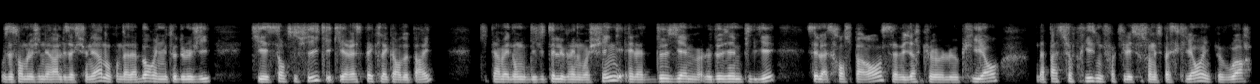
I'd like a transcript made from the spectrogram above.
aux assemblées générales des actionnaires. Donc on a d'abord une méthodologie qui est scientifique et qui respecte l'accord de Paris qui permet donc d'éviter le greenwashing. Et la deuxième, le deuxième pilier, c'est la transparence. Ça veut dire que le client n'a pas de surprise une fois qu'il est sur son espace client. Il peut voir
